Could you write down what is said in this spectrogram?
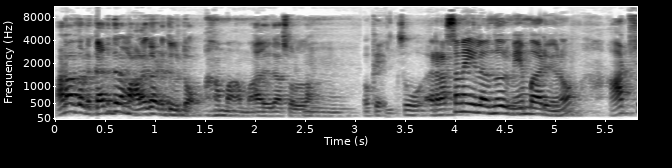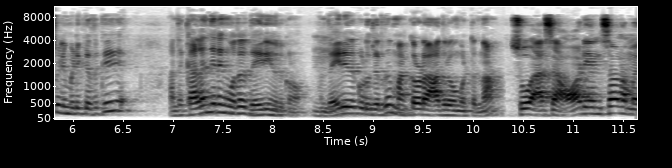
ஆனா அதோட கருத்தை நம்ம அழகா எடுத்துக்கிட்டோம். ஆமா ஆமா. அதுதான் சொல்லலாம். ஓகே. ஸோ ரசனையில் வந்து ஒரு மேம்பாடு வேணும். ஆர்ட் ஃபிலிம் எடுக்கிறதுக்கு அந்த கலைஞருக்கு முதல் தைரியம் இருக்கணும். அந்த தைரியத்தை கொடுக்கறது மக்களோட ஆதரவு மட்டும்தான். ஸோ ஆஸ் அ ஆடியன்ஸாக நம்ம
